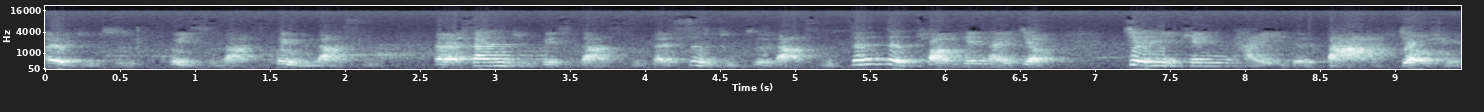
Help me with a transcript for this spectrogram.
二祖是慧师大师、慧文大师，再来三祖慧师大师，在四祖智大师，真正创天台教、建立天台的大教学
